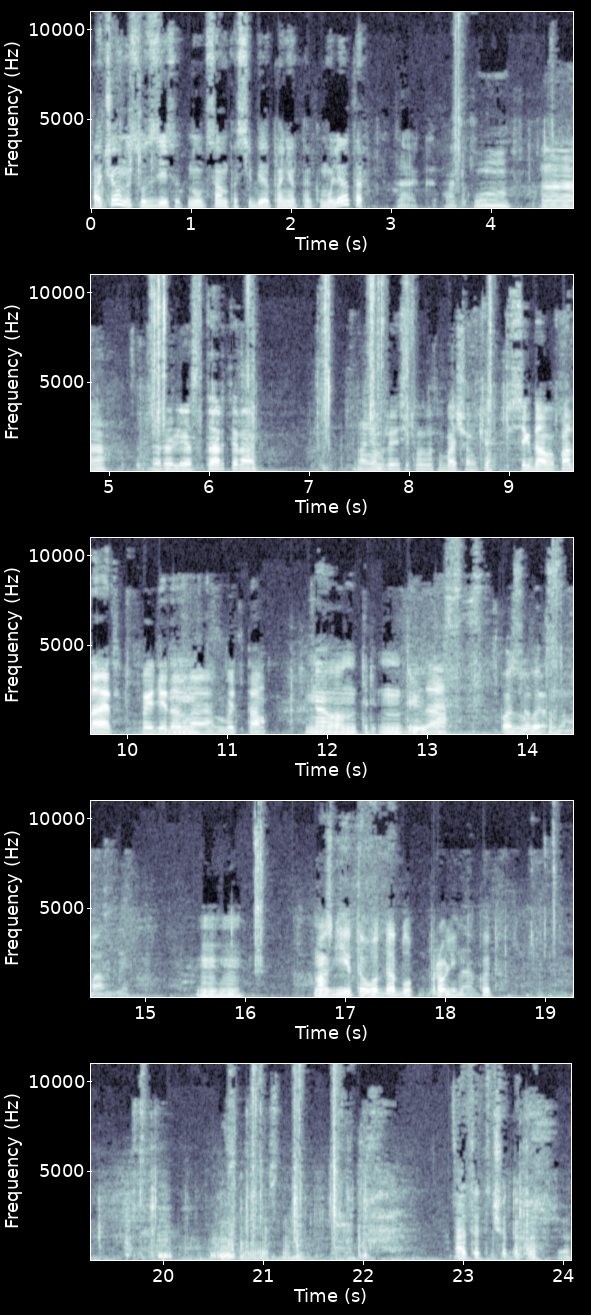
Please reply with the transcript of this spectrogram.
А что у нас вот здесь? Вот, ну, сам по себе, понятно, аккумулятор. Так, аккум, э, реле стартера. На нем же висит вот в бочонке. Всегда выпадает. По идее, должна mm. быть там. А, внутри, внутри да. вот пазу в этом. мозги. Угу. Мозги это вот, да, блок управления да. какой-то. Ясно. А это что такое? Все.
